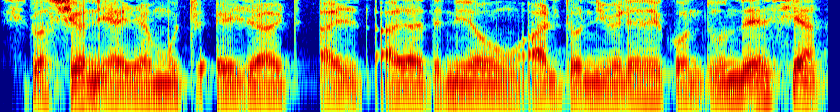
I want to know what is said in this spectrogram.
situación y haya, mucho, ella haya, tenido altos niveles de contundencia,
